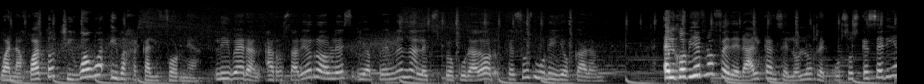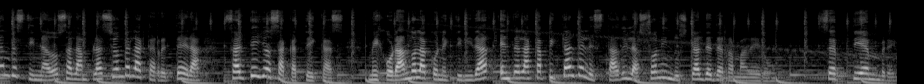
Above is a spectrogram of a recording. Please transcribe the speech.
Guanajuato, Chihuahua y Baja California. Liberan a Rosario Robles y aprenden al exprocurador Jesús Murillo Caram. El gobierno federal canceló los recursos que serían destinados a la ampliación de la carretera Saltillo Zacatecas, mejorando la conectividad entre la capital del estado y la zona industrial de Derramadero. Septiembre.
